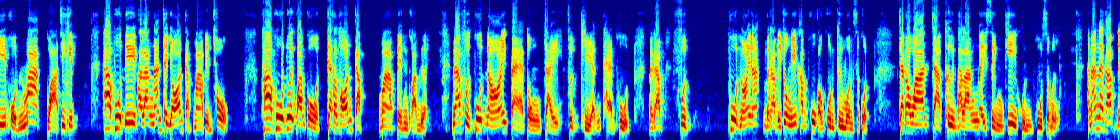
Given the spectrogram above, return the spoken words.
มีผลมากกว่าที่คิด ถ้าพูดดีพลังนั้นจะย้อนกลับมาเป็นโชค ถ้าพูดด้วยความโกรธจะสะท้อนกลับมาเป็นความเหนื่อยนะฝึกพูดน้อยแต่ตรงใจฝึกเขียนแทนพูดนะครับ ฝึกพูดน้อยนะนะครับ ในช่วงนี้คำพูดของคุณคือมนต์สะกดจักรวาลจะคืนพลังในสิ่งที่คุณพูดเสมอฉะนั้นนะครับใน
